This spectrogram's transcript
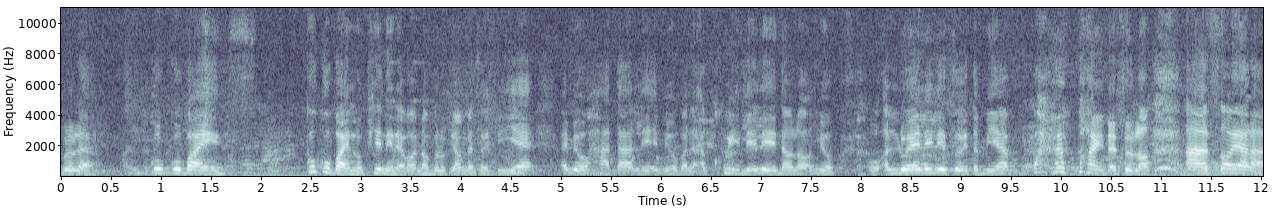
ဘယ်လိုလဲကိုကိုပိုင်ကိုကိုပိုင်လို့ဖြစ်နေတယ်ပေါ့နော်ဘယ်လိုပြောမလဲဆိုရင်ဒီရဲ့အမျိုးဟာတာလေးအမျိုးဗာလဲအခွေလေးလေးနောက်တော့အမျိုးဟိုအလွဲလေးလေးဆိုရင်တမီကပိုင်တယ်ဆိုတော့အာဆော့ရတာ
